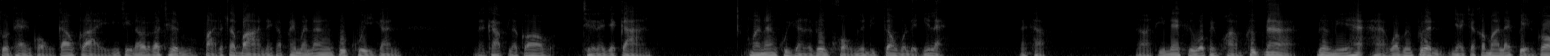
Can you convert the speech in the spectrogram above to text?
ตัวแทนของก้าวไกล จริงๆ แล้วเราก็เชิญฝ่ายรัฐบาลนะครับให้มานั่งพูดคุยกันนะครับ แล้วก็เชิญอายการ มานั่งคุยกันเรื่องของเงินดิจิตอลวอลเล็ตนี่แหละนะครับที่แน่คือว่าเป็นความคืบหน้าเรื่องนี้ฮะหากว่าเพื่อนๆอยากจะเข้ามาแลกเปลี่ยนก็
